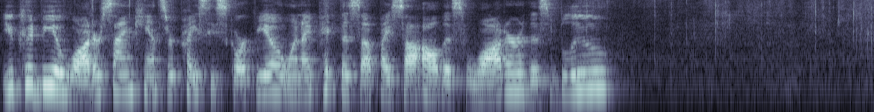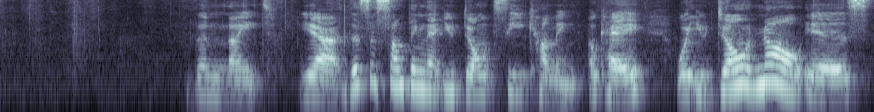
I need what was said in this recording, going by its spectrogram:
You could be a water sign, Cancer, Pisces, Scorpio. When I picked this up, I saw all this water, this blue. The night. Yeah, this is something that you don't see coming, okay? What you don't know is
